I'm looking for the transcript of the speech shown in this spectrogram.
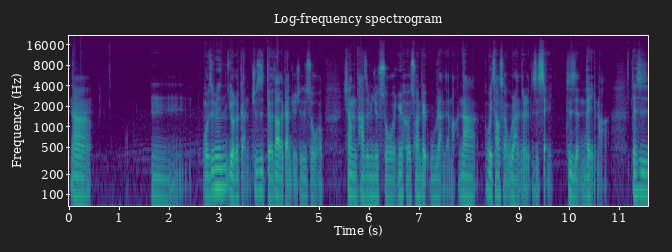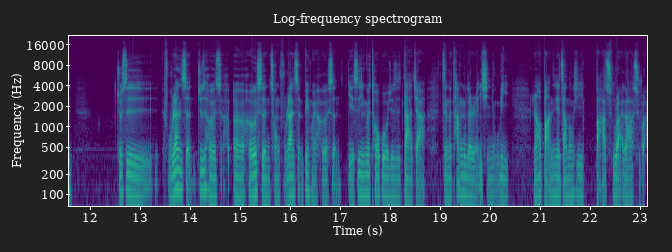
那嗯。我这边有的感，就是得到的感觉，就是说，像他这边就说，因为河川被污染了嘛，那会造成污染的人是谁？是人类嘛？但是就是腐烂神，就是河呃河神从腐烂神变回河神，也是因为透过就是大家整个贪污的人一起努力，然后把那些脏东西拔出来拉出来，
